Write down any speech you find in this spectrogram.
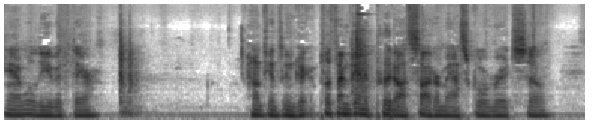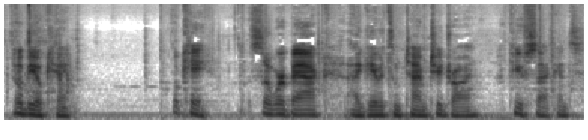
Yeah, we'll leave it there. I don't think it's going to... Plus, I'm going to put a solder mask over it, so it'll be okay. Okay, so we're back. I gave it some time to dry, a few seconds.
